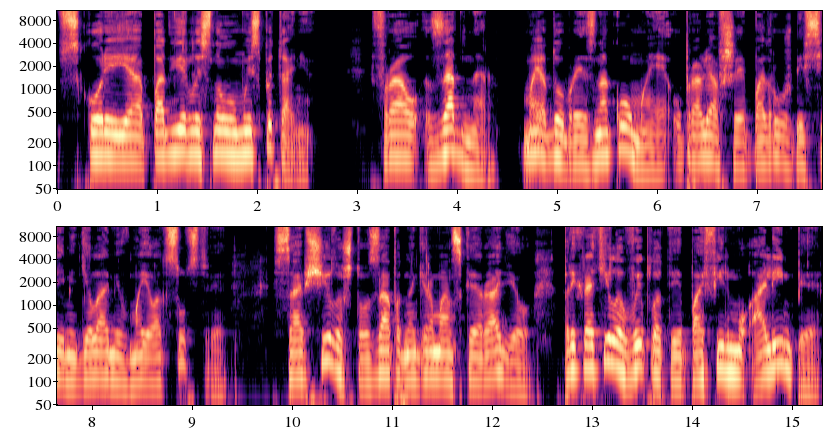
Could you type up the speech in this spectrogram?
Вскоре я подверглась новому испытанию. Фрау Заднер, моя добрая знакомая, управлявшая по дружбе всеми делами в мое отсутствие, сообщила, что западно-германское радио прекратило выплаты по фильму «Олимпия»,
